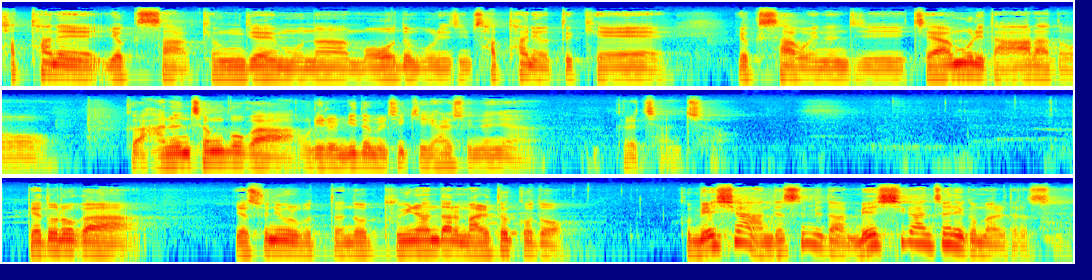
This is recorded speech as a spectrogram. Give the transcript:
사탄의 역사, 경제, 문화 모든 부분에 지금 사탄이 어떻게 역사하고 있는지 제 아무리 다 알아도 그 아는 정보가 우리를 믿음을 지키게 할 수 있느냐? 그렇지 않죠. 베드로가 예수님으로부터 너 부인한다는 말을 듣고도 그 몇 시간 안 됐습니다. 몇 시간 전에 그 말을 들었습니다.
